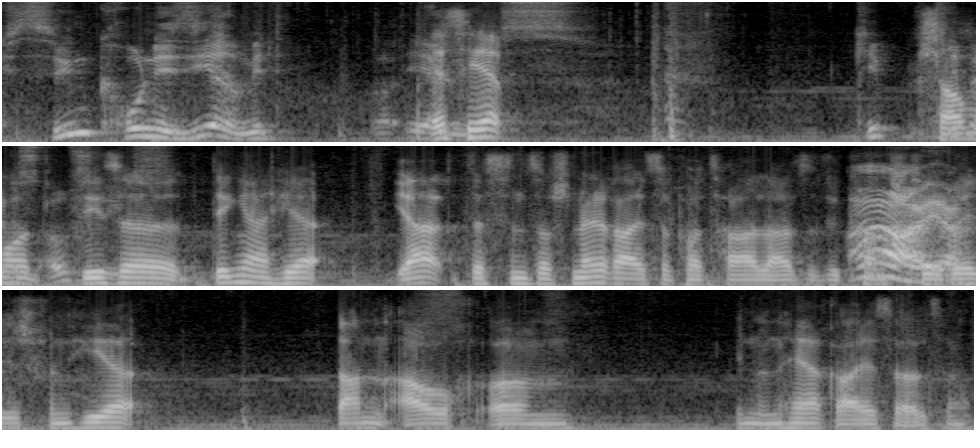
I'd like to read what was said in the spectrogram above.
synchronisieren mit Ist hier- irgendwas. Gib, Schau mal, diese. Dinger hier, ja, das sind so Schnellreiseportale, also du kannst Ah, ja. theoretisch von hier dann auch ähm, hin und her reisen, also.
